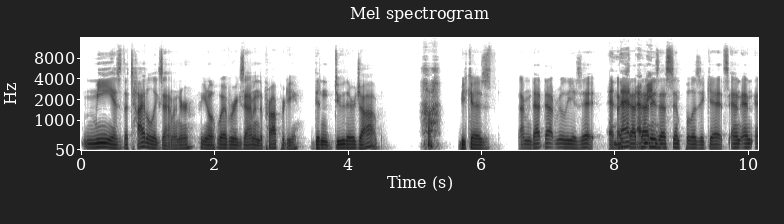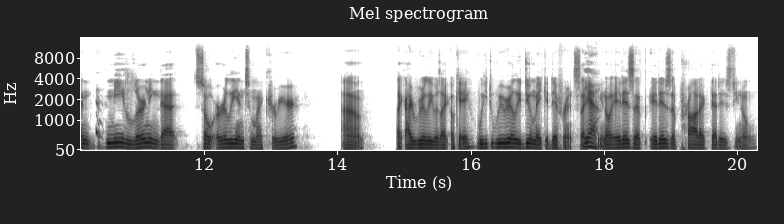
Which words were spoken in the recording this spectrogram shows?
me as the title examiner, you know, whoever examined the property didn't do their job Huh. because I mean that that really is it. And Like, that- that, that is mean- as simple as it gets. And and and me learning that so early into my career, um, like I really was like, okay, we we really do make a difference. Like, Yeah. you know, it is a it is a product that is you know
